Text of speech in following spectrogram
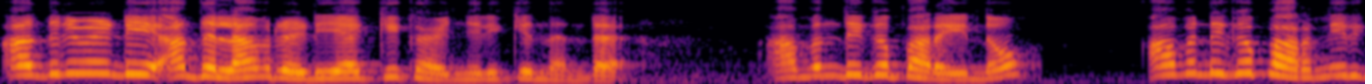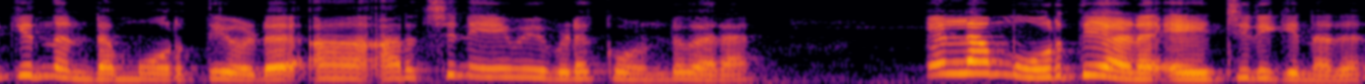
അതിനുവേണ്ടി അതെല്ലാം റെഡിയാക്കി കഴിഞ്ഞിരിക്കുന്നുണ്ട്. അവന്തിക പറയുന്നു അവന്തിക പറഞ്ഞിരിക്കുന്നുണ്ട് മൂർത്തിയോട് അർച്ചനയും ഇവിടെ കൊണ്ടുവരാൻ. എല്ലാം മൂർത്തിയാണ് ഏറ്റിരിക്കുന്നത്.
